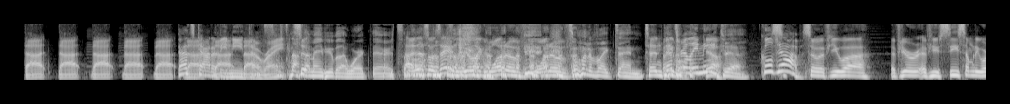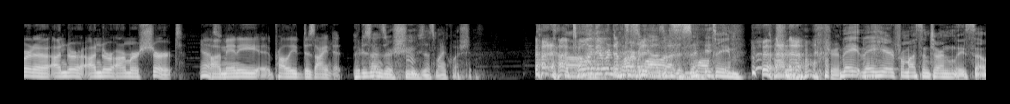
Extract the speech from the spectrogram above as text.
that, that, that, that, that. That's that, gotta be neat, that. though, right? It's not So- that many people that work there. It's Uh, that's what I'm saying. You're like one of one of it's one of like ten. ten people. That's really neat. Yeah. Yeah. cool job. So if you uh if you're if you see somebody wearing a under Under Armour shirt, Yes. uh, Manny probably designed it. Who designs their shoes? That's my question. A totally different It's department. small, about small team. True. true. They they hear it from us internally. So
